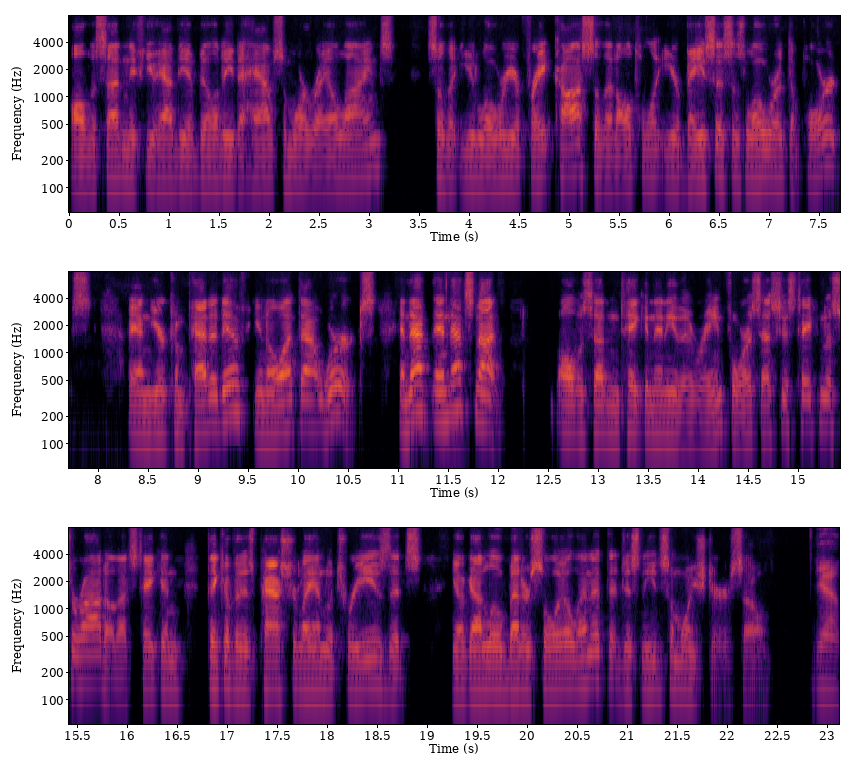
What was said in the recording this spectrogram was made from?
all of a sudden if you have the ability to have some more rail lines so that you lower your freight costs so that ultimately your basis is lower at the ports and you're competitive you know what? That works. And that and that's not all of a sudden taking any of the rainforest. That's just taking the cerrado. That's taken think of it as pasture land with trees that's you know got a little better soil in it that just needs some moisture so. Yeah.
